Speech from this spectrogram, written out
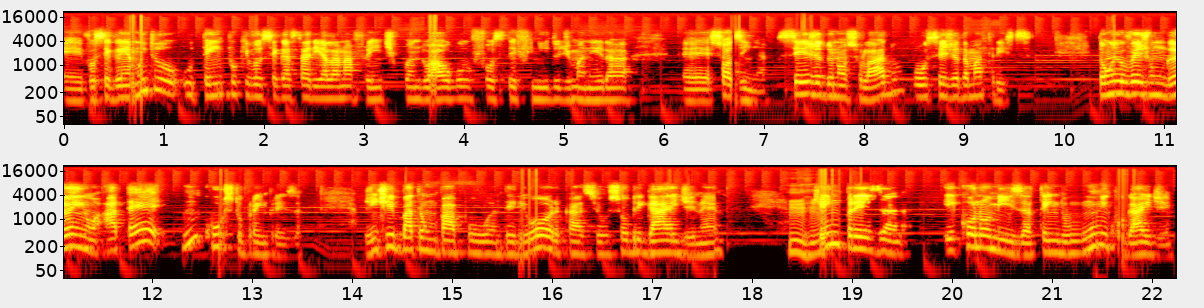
é, você ganha muito o tempo que você gastaria lá na frente quando algo fosse definido de maneira é, sozinha, seja do nosso lado ou seja da matriz. Então eu vejo um ganho até em custo para a empresa. A gente bateu um papo anterior, Cássio, sobre guide, né? Uhum. Que a empresa economiza tendo um único guide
